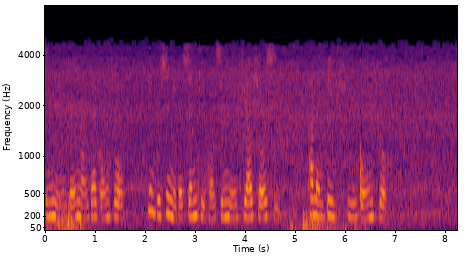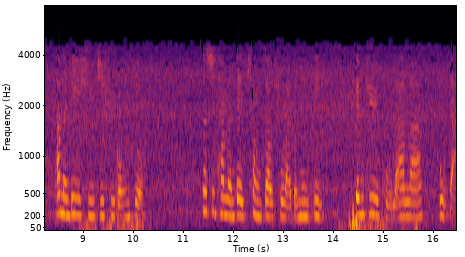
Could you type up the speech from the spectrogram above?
心灵仍然在工作，并不是你的身体和心灵需要休息。他们必须工作，他们必须继续工作，那是他们被创造出来的目的。根据普拉拉布达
